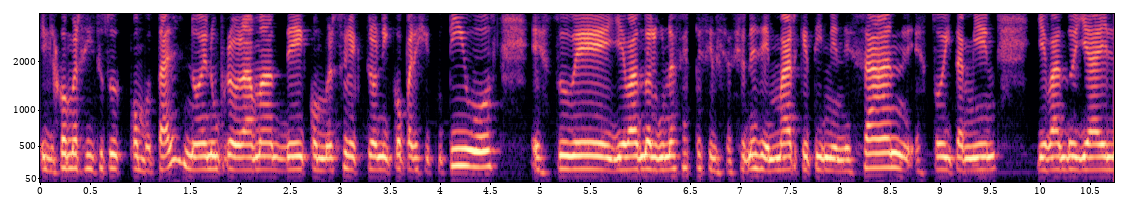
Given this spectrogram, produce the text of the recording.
el e-commerce institute como tal, ¿no? En un programa de comercio electrónico para ejecutivos, estuve llevando algunas especializaciones de marketing en ESAN, estoy también llevando ya el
